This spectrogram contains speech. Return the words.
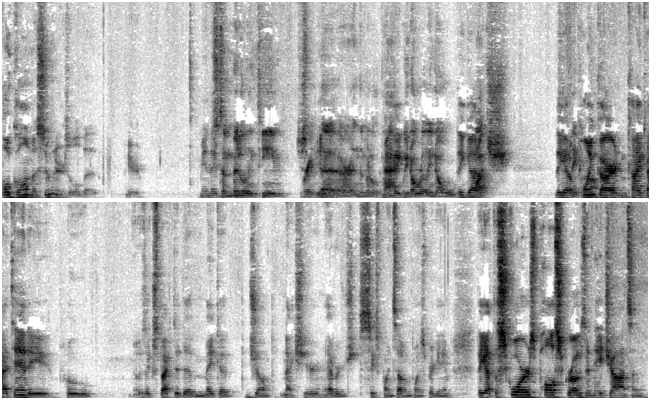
Oklahoma Sooners a little bit here. I mean, they Just a middling team, Just- right in, yeah. the, or in the middle of the I mean, pack. they- we don't really know they got- much. they got a point about guard in KyKy Tandy who was expected to make a jump next year, average six point seven points per game. They got the scores Paul Scruggs and Nate Johnson,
